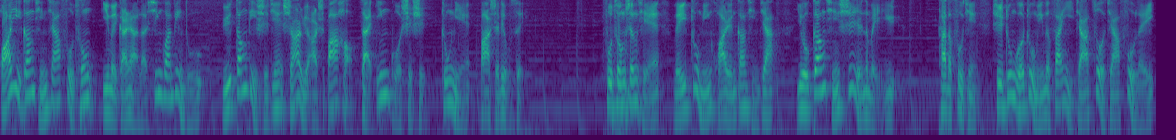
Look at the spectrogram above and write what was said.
华裔钢琴家傅聪因为感染了新冠病毒，于当地时间十二月二十八号在英国逝世，终年八十六岁。傅聪生前为著名华人钢琴家，有“钢琴诗人”的美誉。他的父亲是中国著名的翻译家、作家傅雷。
